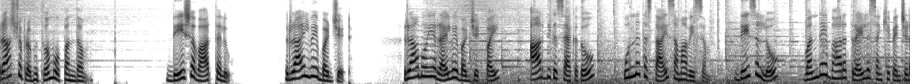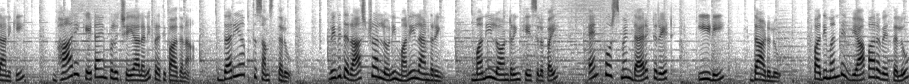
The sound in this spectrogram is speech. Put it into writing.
రాష్ట్ర ప్రభుత్వం ఒప్పందం. దేశ వార్తలు. Railway budget. రాబోయే రైల్వే బడ్జెట్పై ఆర్థిక శాఖతో ఉన్నత స్థాయి సమావేశం. దేశంలో వందే భారత్ రైళ్ళ సంఖ్య పెంచడానికి భారీ కేటాయింపులు చేయాలని ప్రతిపాదన. దర్యాప్తు సంస్థలు. వివిధ రాష్ట్రాల్లోని మనీ లాండరింగ్ మనీ లాండరింగ్ కేసులపై ఎన్ఫోర్స్మెంట్ డైరెక్టరేట్ ఈడీ దాడులు. పది మంది వ్యాపారవేత్తలు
